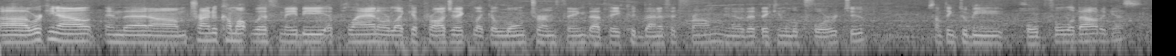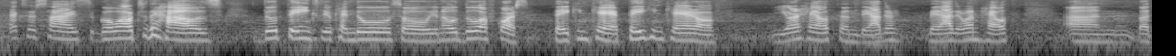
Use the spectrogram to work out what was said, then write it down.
uh, working out and then um, trying to come up with maybe a plan or like a project, like a long-term thing that they could benefit from, you know, that they can look forward to. Something to be hopeful about, I guess. Exercise, go out to the house, do things you can do. So, you know, do, of course, taking care, taking care of your health and the other, the other one health. And, but,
